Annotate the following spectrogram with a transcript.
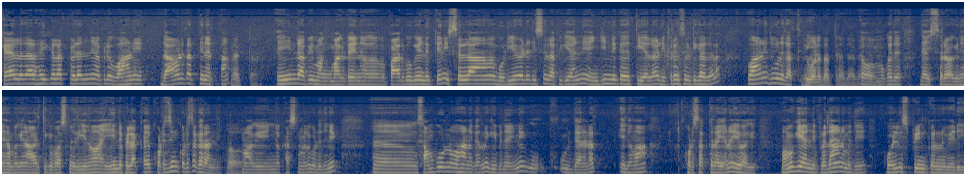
කෑල්ල දාලා හයි කළත් වැඩක් නැහැ අපිට වාහනේ දාවන තත්ත්වේ නැත්තම්. නැත්තම්. ඒ හින්දා අපි මං මකට එන පාර්භෝගයෙන්ට කියන්නේ ඉස්සෙල්ලාම බොඩිය වැඩට ඉස්සෙල්ලා අපි කියන්නේ එන්ජින් එක තියලා ඩිෆරන්ෂල් ටික හදලා වාහනේ දුවන තත්ත්වෙට දුවන තත්ත්වයට හදාගන්න. ඔව් මොකද දැන් ඉස්සර වගේ හැමගෙන ආර්ථික ප්‍රශ්න තියෙනවා. ඒ හින්දා පෙලක් අය කොටසින් කොටස කරන්නේ. මාගේ ඉන්න කස්ටමර්ල ගොඩ දෙනෙක් සම්පූර්ණ වහන කරන කීප දෙනෙක් ඉන්නේ. දැනටත් එනවා කොටසක් කර යන ඒ වගේ. මම කියන්නේ ප්‍රධානම දේ කොල් ස්ප්‍රින් කරන වැඩි.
